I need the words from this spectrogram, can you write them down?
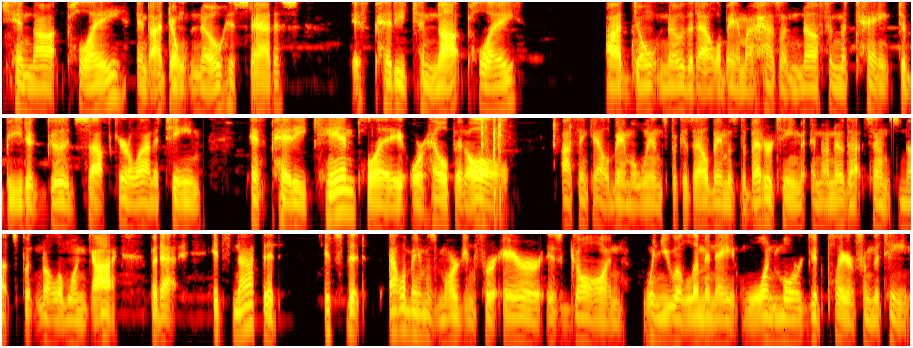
cannot play, and I don't know his status, if Petty cannot play, I don't know that Alabama has enough in the tank to beat a good South Carolina team if Petty can play or help at all, I think Alabama wins because Alabama's the better team. And I know that sounds nuts putting it all in one guy, but uh, it's not that, it's that Alabama's margin for error is gone when you eliminate one more good player from the team.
